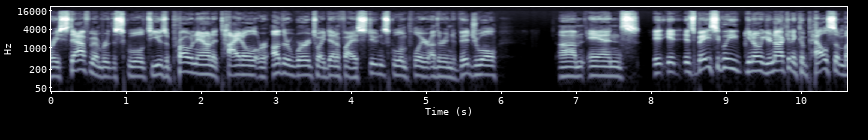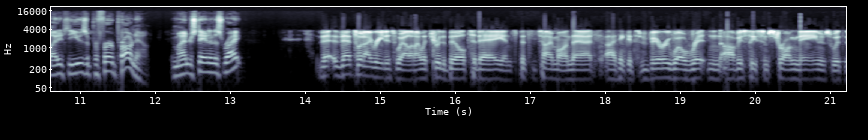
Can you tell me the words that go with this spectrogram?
or a staff member of the school to use a pronoun, a title, or other word to identify a student, school, employee, or other individual. Um, and it, it, it's basically, you know, you're not going to compel somebody to use a preferred pronoun. Am I understanding this right? that's what I read as well, and I went through the bill today and spent some time on that. I think it's very well written. Obviously, some strong names with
